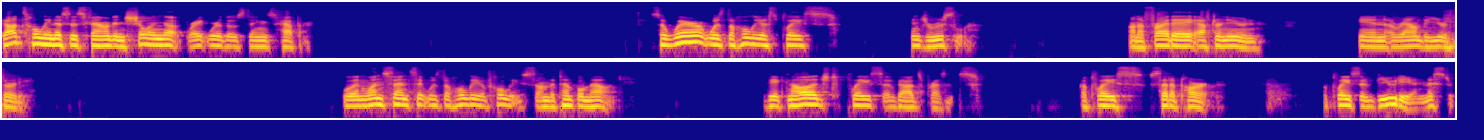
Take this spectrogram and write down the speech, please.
God's holiness is found in showing up right where those things happen. So, where was the holiest place in Jerusalem on a Friday afternoon in around the year 30? Well, in one sense, it was the Holy of Holies on the Temple Mount, the acknowledged place of God's presence, a place set apart, a place of beauty and mystery.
